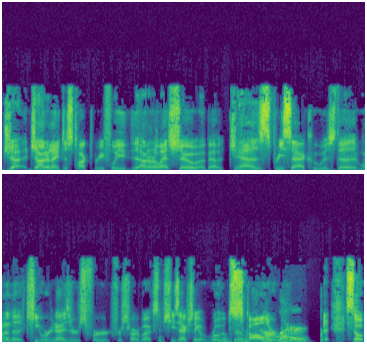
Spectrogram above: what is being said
John and I just talked briefly on our last show about Jazz Brisack, who was the one of the key organizers for for Starbucks, and she's actually a Rhodes, Rhodes Scholar. Scholar. So,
